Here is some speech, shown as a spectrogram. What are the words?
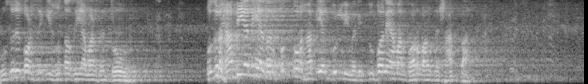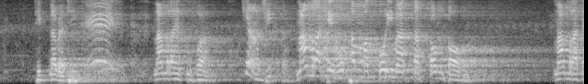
হুজুরে করছে কি, জুতা ধুই আমার যে দৌড়। হুজুর হাতিয়া নিয়ে যান, কত্তর হাতিয়ার গুল্লি মারি, তুফানে আমার ঘর ভাঙছে সাতবার। ঠিক না বে, ঠিক? নাম রাখে তুফান। কি আজিব না? নাম রাখে মোসাম্মদ করিমা আক্তার টমটম। নাম রাখে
